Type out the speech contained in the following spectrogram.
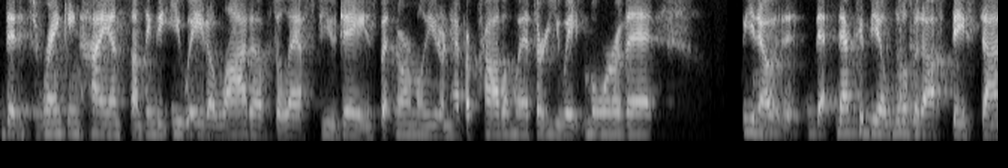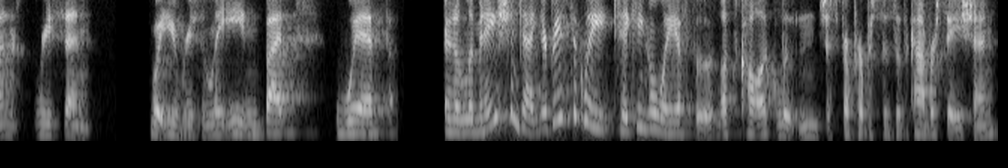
that it's ranking high on something that you ate a lot of the last few days, but normally you don't have a problem with, or you ate more of it. You know, that, that could be a little bit off based on recent, what you've recently eaten. But with an elimination diet, you're basically taking away a food, let's call it gluten, just for purposes of the conversation,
